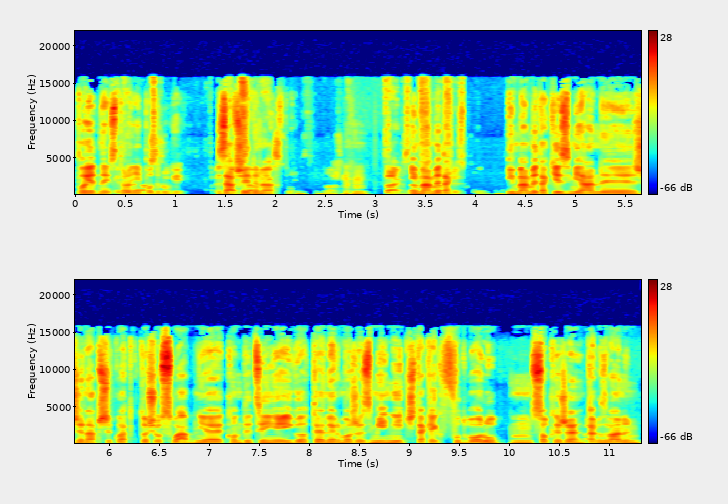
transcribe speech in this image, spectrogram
Po jednej stronie i po drugiej. Zawsze 11. Mhm. Tak, zawsze, I, mamy tak, I mamy takie zmiany, że na przykład ktoś osłabnie kondycyjnie i go trener może zmienić, tak jak w futbolu, mm, sokerze tak, tak zwanym?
